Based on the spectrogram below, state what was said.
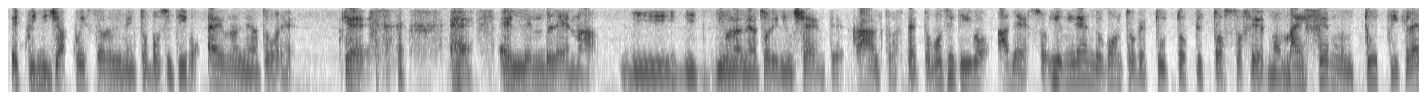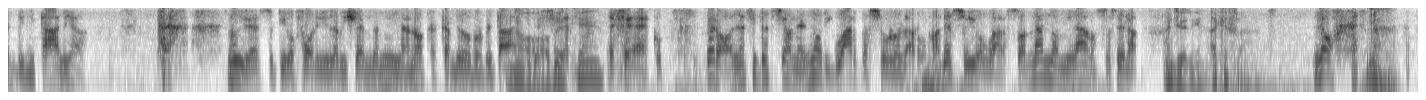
e quindi già questo è un elemento positivo. È un allenatore che è, è l'emblema di, di- di un allenatore vincente, altro aspetto positivo. Adesso io mi rendo conto che è tutto piuttosto fermo, ma è fermo in tutti i club in Italia. Lui adesso tiro fuori la vicenda Milan no? che ha cambiato proprietario. No, ed è fermo. È fe- ecco. Però la situazione non riguarda solo la Roma. Adesso io guarda, sto andando a Milano stasera. Angeli, a che fa? No,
